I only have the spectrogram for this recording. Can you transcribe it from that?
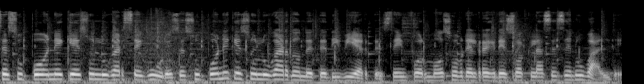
Se supone que es un lugar seguro, se supone que es un lugar donde te diviertes, se informó sobre el regreso a clases en Ubalde.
